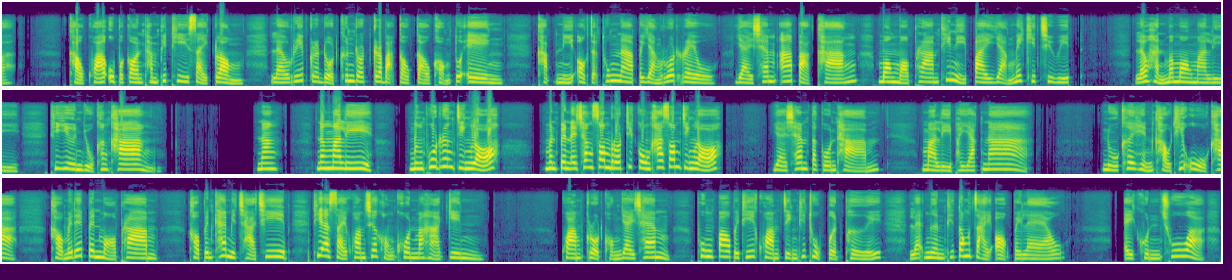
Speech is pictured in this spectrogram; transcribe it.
เขาคว้าอุปกรณ์ทำพิธีใส่กล่อง แล้วรีบกระโดดขึ้นรถกระบะเก่าๆของตัวเอง ขับหนีออกจากทุ่งนาไปอย่างรวดเร็วยายแช่มอ้าปากค้าง มองหมอพรามที่หนีไปอย่างไม่คิดชีวิต แล้วหันมามองมาลี ที่ยืนอยู่ข้างๆนางนางมาลี มึงพูดเรื่องจริงเหรอ มันเป็นไอช่างซ่อมรถที่โกงค่าซ่อมจริงเหรอยายแช่มตะโกนถาม มาลีพยักหน้า หนูเคยเห็นเขาที่อู่ค่ะ เขาไม่ได้เป็นหมอพรามเขาเป็นแค่มิจฉาชีพที่อาศัยความเชื่อของคนมาหากิน ความโกรธของยายแช่ม พุ่งเป้าไปที่ความจริงที่ถูกเปิดเผย และเงินที่ต้องจ่ายออกไปแล้ว ไอ้คนชั่ว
